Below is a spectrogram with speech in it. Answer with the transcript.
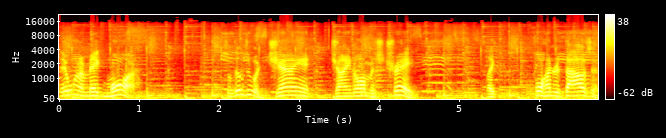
they want to make more. So they'll do a giant, ginormous trade, like $400,000.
